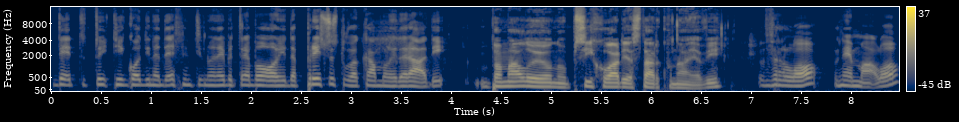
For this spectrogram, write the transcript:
dete ti, ti godina definitivno ne bi trebalo ni da prisustuje kamoli da radi. Pa malo je ono psiho Arya Stark u najavi. Vrlo, ne malo.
